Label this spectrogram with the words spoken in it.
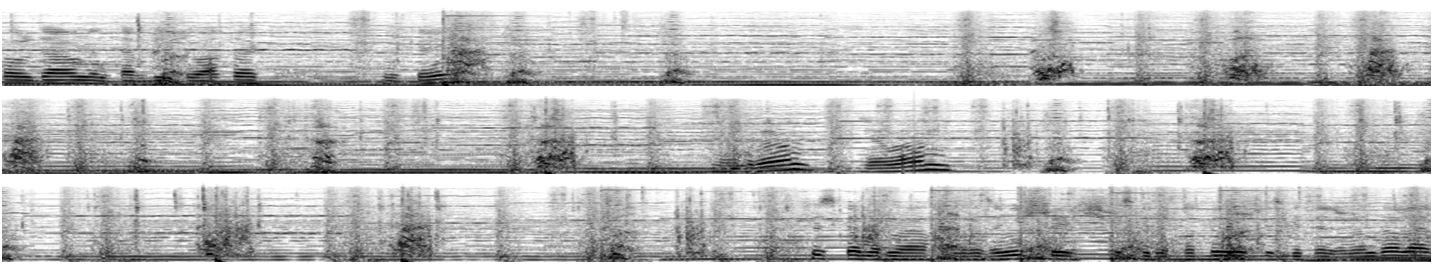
Hold down and tap B to attack. Okay. Dobra, działam. Wszystko można od razu niszczyć, wszystkie statuły, wszystkie te żądole.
